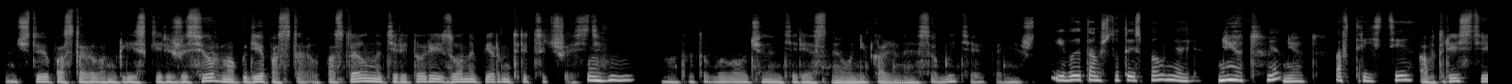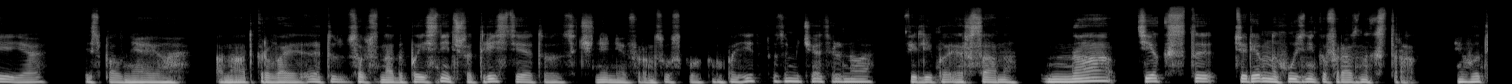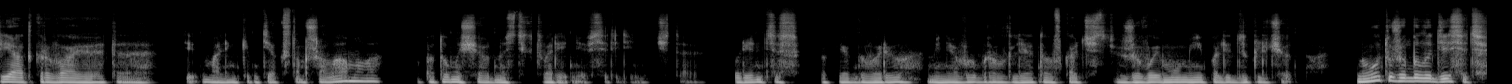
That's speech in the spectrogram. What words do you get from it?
значит, ее поставил английский режиссер, но где поставил? Поставил на территории зоны Перм-36. Мгм. Вот это было очень интересное, уникальное событие, конечно. И вы там что-то исполняли? Нет, Нет? нет. А в Тристии? А в Тристии я исполняю... Она открывает... Это, собственно, надо пояснить, что Тристи — это сочинение французского композитора замечательного Филиппа Эрсана на тексты тюремных узников разных стран. И вот я открываю это маленьким текстом Шаламова, а потом еще одно стихотворение в середине читаю. Курентис, как я говорю, меня выбрал для этого в качестве живой мумии политзаключенного. Ну вот уже было 10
